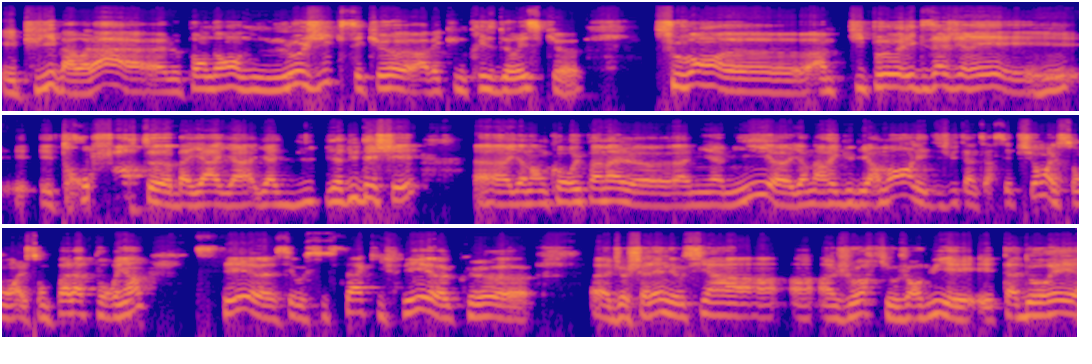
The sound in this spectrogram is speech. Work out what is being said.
et puis bah voilà, euh, le pendant logique, c'est que euh, avec une prise de risque euh, souvent euh, un petit peu exagérée et, et- et trop forte, euh, bah, il y, a, y, a, y a du déchet. Euh, Il y en a encore eu pas mal euh, à Miami. Euh, Il y en a régulièrement. Les 18 interceptions, elles sont, elles sont pas là pour rien. C'est, c'est aussi ça qui fait que Josh Allen est aussi un, joueur qui aujourd'hui est, adoré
